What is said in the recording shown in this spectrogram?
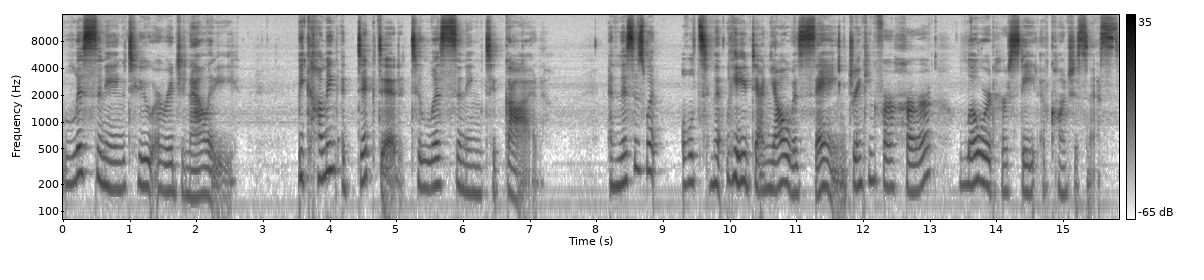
Listening to originality. Becoming addicted to listening to God. And this is what ultimately Danielle was saying. Drinking for her lowered her state of consciousness.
